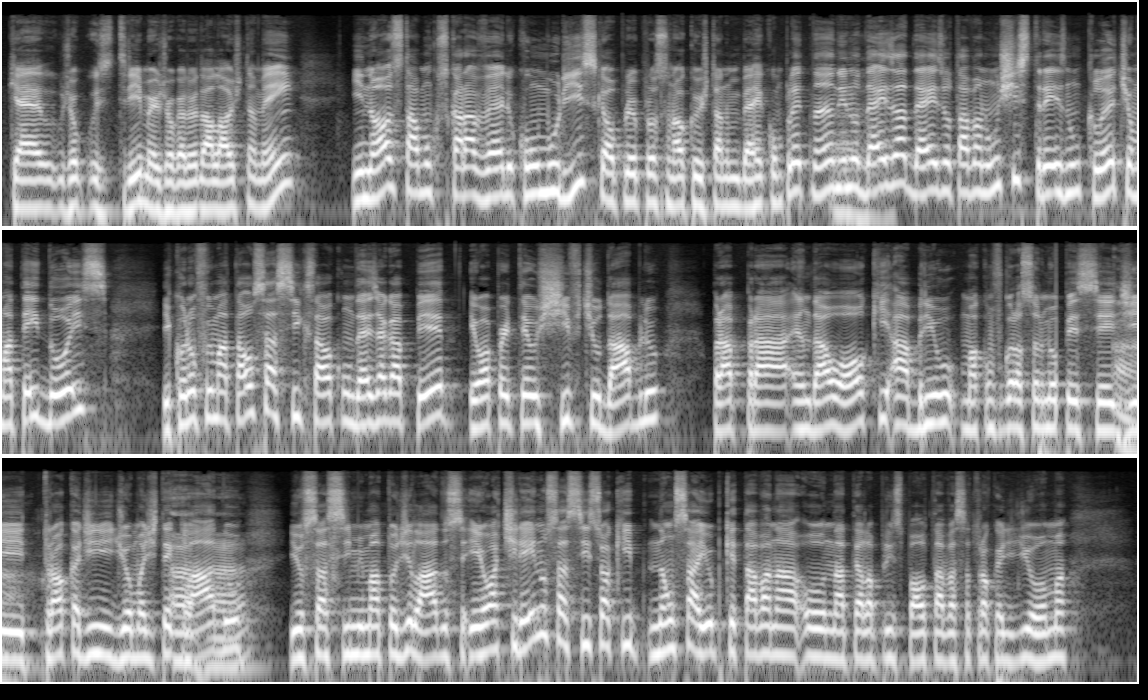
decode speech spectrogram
Que é o, jogo, o streamer, jogador da Loud também. E nós estávamos com os caras velhos com o Muris, que é o player profissional que hoje tá no MBR completando. E no 10 a 10 eu tava num X3, num clutch, eu matei dois. E quando eu fui matar o Saci, que estava com 10 de HP, eu apertei o Shift e o W pra, pra andar o walk, abriu uma configuração no meu PC de troca de idioma de teclado. E o Saci me matou de lado. Eu atirei no Saci, só que não saiu, porque tava na, o- na tela principal, tava essa troca de idioma.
